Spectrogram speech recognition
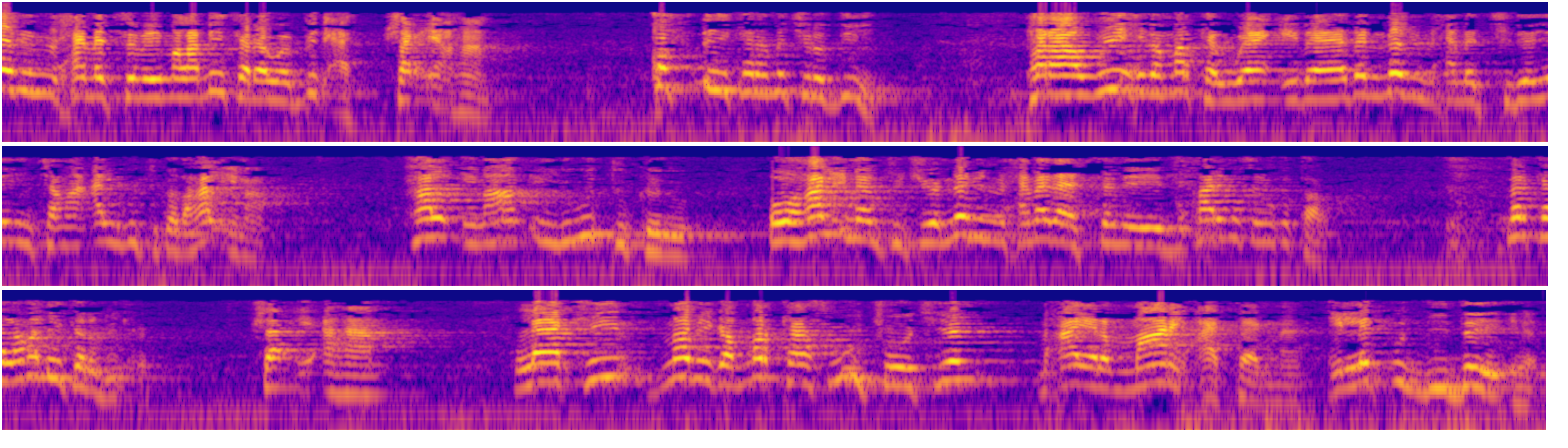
nebi maxamed sameeyey ma la dhihi ahaan qof dhihi kara ma jiro diin taraawiixda marka waa cibaado nebi maxamed jideeyey in jamaaco lagu tukado hal imaam hal imaam in lagu tukado oo hal imaam tujiyo nebi maxamedaa sameeyey bukhaari muslim ku taal marka lama dhihi karo bidco sharci ahaan laakiin nabiga markaas wuu joojiyey maxaa yeele maanicaa taagnaa cillad u diidayay ahed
